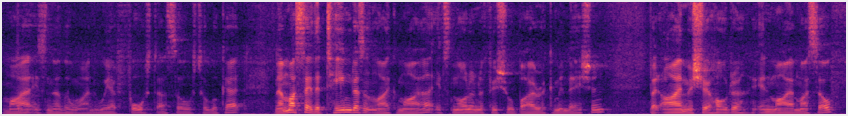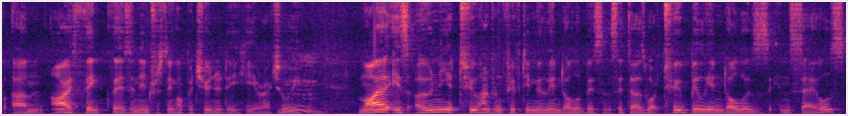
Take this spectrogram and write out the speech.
Myer is another one we have forced ourselves to look at. And I must say, the team doesn't like Myer. It's not an official buy recommendation, but I'm a shareholder in Myer myself. Um, I think there's an interesting opportunity here, actually. Hmm. Myer is only a $250 million business. It does, what, $2 billion in sales.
